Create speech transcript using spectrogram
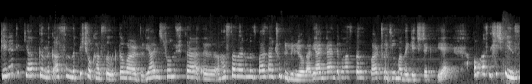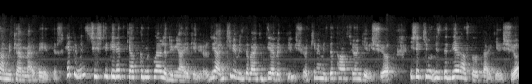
Genetik yatkınlık aslında birçok hastalıkta vardır. Yani sonuçta e, hastalarımız bazen çok üzülüyorlar. Yani bende bu hastalık var, çocuğuma da geçecek diye. Ama aslında hiçbir insan mükemmel değildir. Hepimiz çeşitli genetik yatkınlıklarla dünyaya geliyoruz. Yani kimimizde belki diyabet gelişiyor, kimimizde tansiyon gelişiyor, işte kimimizde diğer hastalıklar gelişiyor.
